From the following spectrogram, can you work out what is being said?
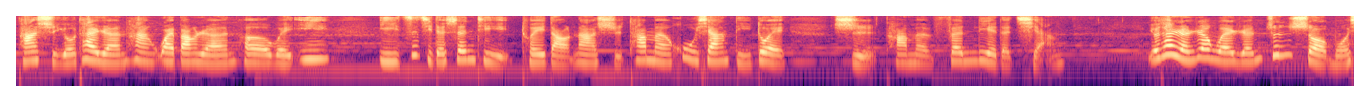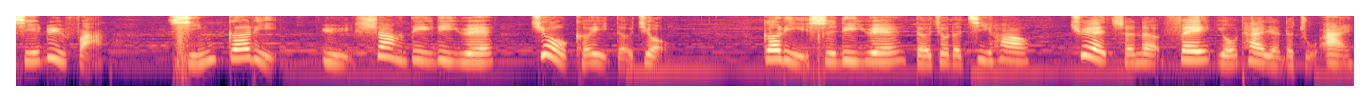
他使犹太人和外邦人合而为一，以自己的身体推倒那使他们互相敌对。使他们分裂的墙。犹太人认为，人遵守摩西律法，行割礼，与上帝立约，就可以得救。割礼是立约得救的记号，却成了非犹太人的阻碍。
